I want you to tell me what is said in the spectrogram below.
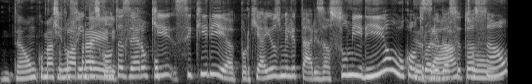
Então começa que, a falar para ele. no fim das contas era o que o... se queria, porque aí os militares assumiriam o controle Exato. da situação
